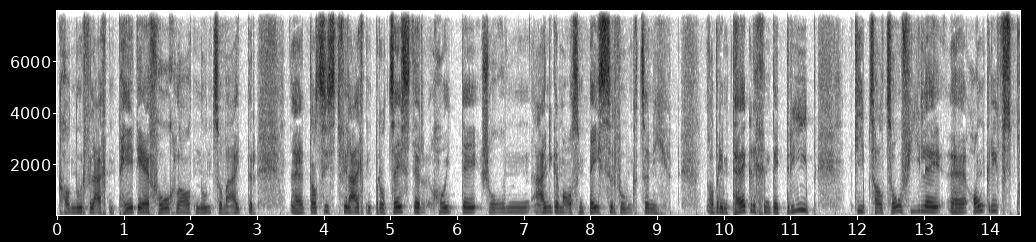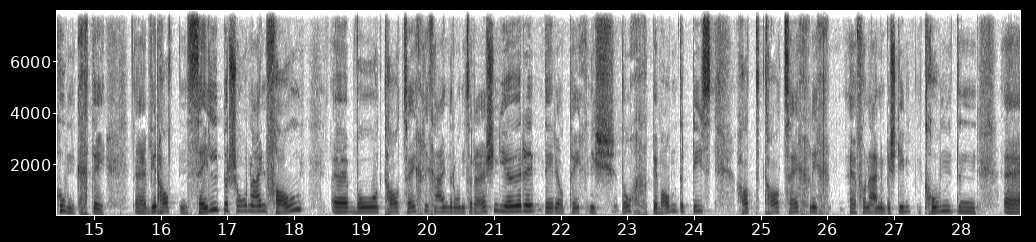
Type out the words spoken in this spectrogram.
kann nur vielleicht ein PDF hochladen und so weiter. Äh, das ist vielleicht ein Prozess, der heute schon einigermaßen besser funktioniert. Aber im täglichen Betrieb gibt es halt so viele äh, Angriffspunkte. Äh, wir hatten selber schon einen Fall, äh, wo tatsächlich einer unserer Ingenieure, der ja technisch doch bewandert ist, hat tatsächlich äh, von einem bestimmten Kunden äh,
